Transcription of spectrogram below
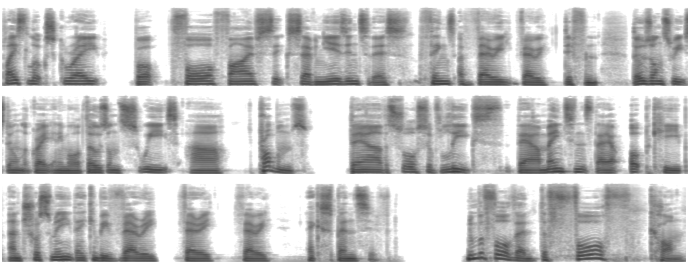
place looks great, but four, five, six, seven years into this, things are very, very different. Those en suites don't look great anymore. Those en suites are problems. They are the source of leaks. They are maintenance. They are upkeep. And trust me, they can be very, very, very expensive. Number four, then, the fourth con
